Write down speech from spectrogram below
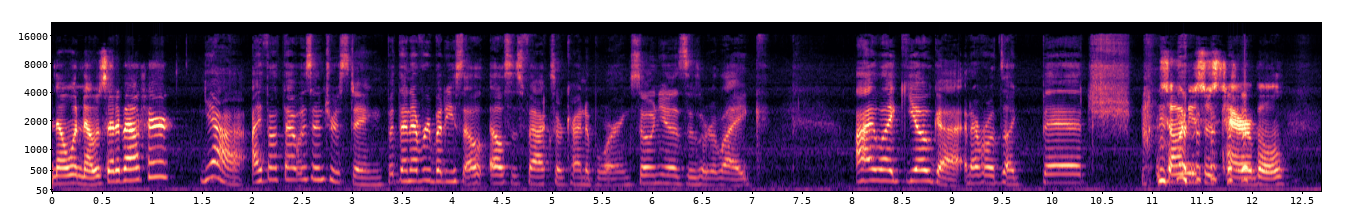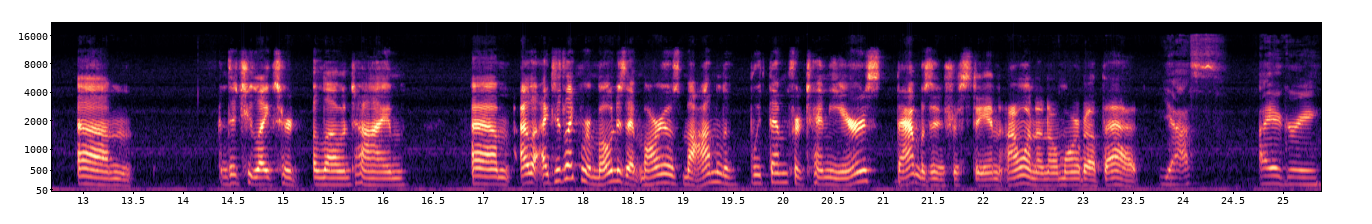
No one knows that about her. Yeah, I thought that was interesting, but then everybody else's facts are kind of boring. Sonja's is are like, I like yoga, and everyone's like, bitch. Sonja's was terrible. Um, that she likes her alone time. Um, I, I did like Ramona's that Mario's mom lived with them for 10 years. That was interesting. I want to know more about that. Yes, I agree.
